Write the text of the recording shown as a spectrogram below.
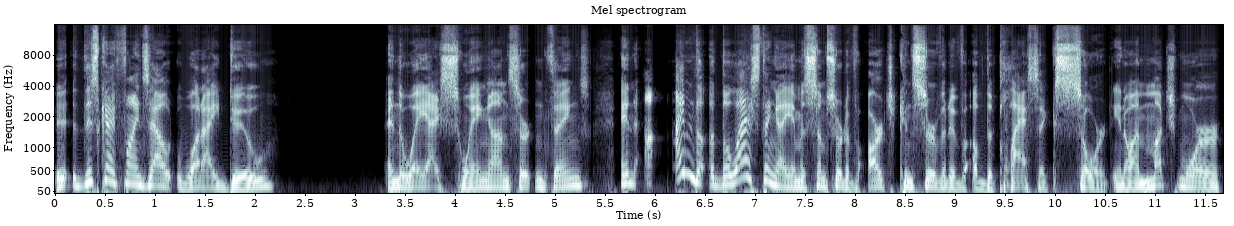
this guy finds out what I do and the way I swing on certain things, and I'm the the last thing I am is some sort of arch conservative of the classic sort. You know, I'm much more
